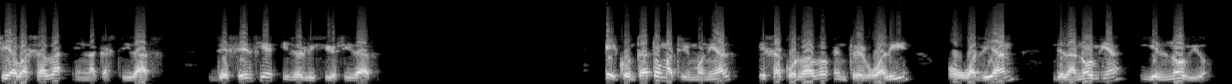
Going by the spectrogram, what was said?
sea basada en la castidad, decencia y religiosidad. El contrato matrimonial es acordado entre el walí o guardián de la novia y el novio,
